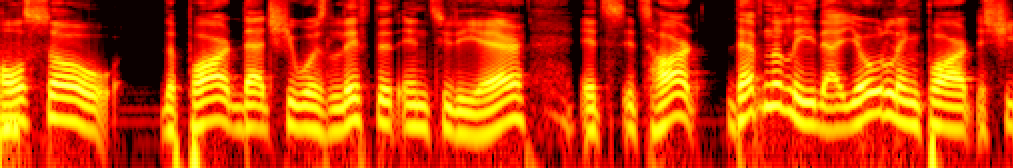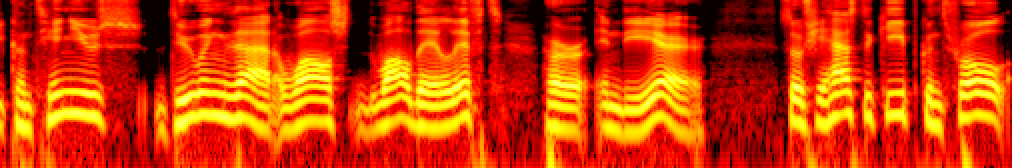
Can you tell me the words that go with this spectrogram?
also the part that she was lifted into the air it's it's hard definitely that yodeling part she continues doing that while sh- while they lift her in the air so she has to keep control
